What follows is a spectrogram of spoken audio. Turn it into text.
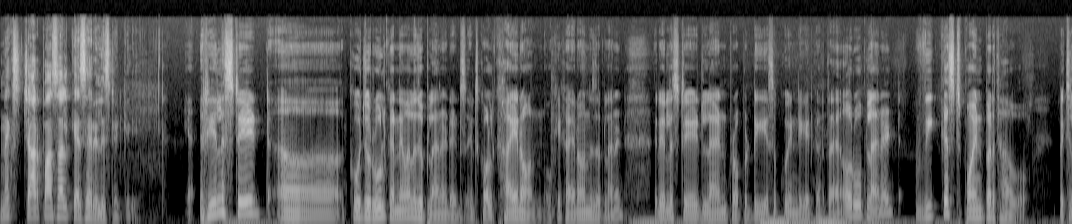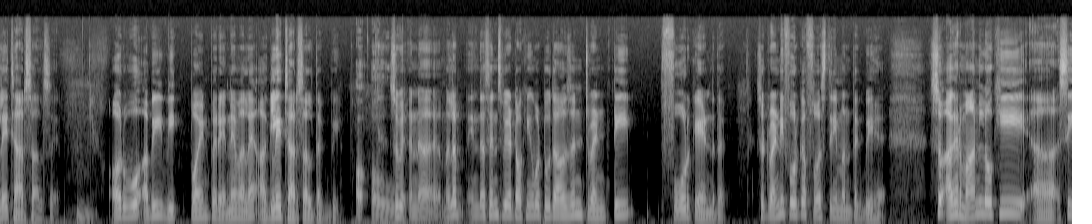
next चार पाँच साल कैसे रियल एस्टेट के लिए? रियल एस्टेट को जो रूल करने वाला जो प्लानट है it's called Chiron okay Chiron is a planet real estate land property ये सबको इंडिकेट करता है। और वो प्लानट वीकेस्ट पॉइंट पर था वो पिछले चार साल से। और वो अभी वीक पॉइंट पर रहने वाला है अगले चार साल तक भी। सो मतलब in the sense we are talking about 2024 के एंड तक। सो 24 का फ़र्स्ट थ्री मंथ तक भी है। सो so, अगर मान लो कि सी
